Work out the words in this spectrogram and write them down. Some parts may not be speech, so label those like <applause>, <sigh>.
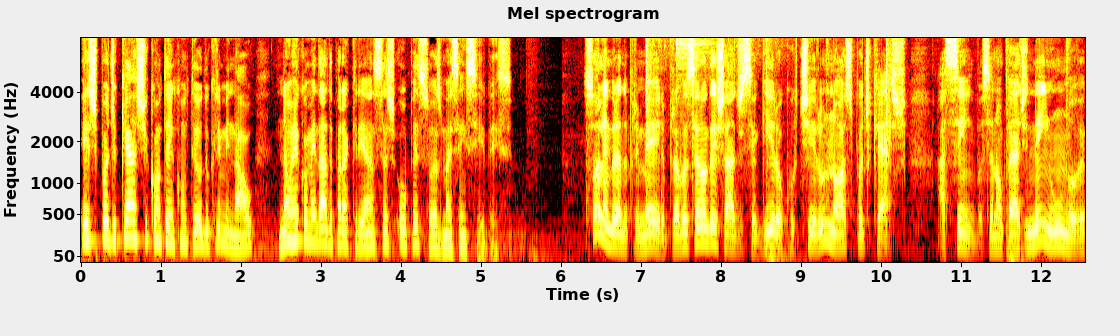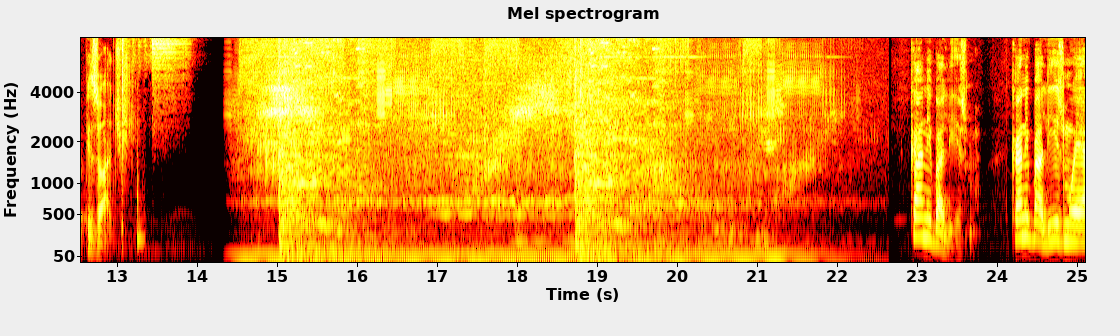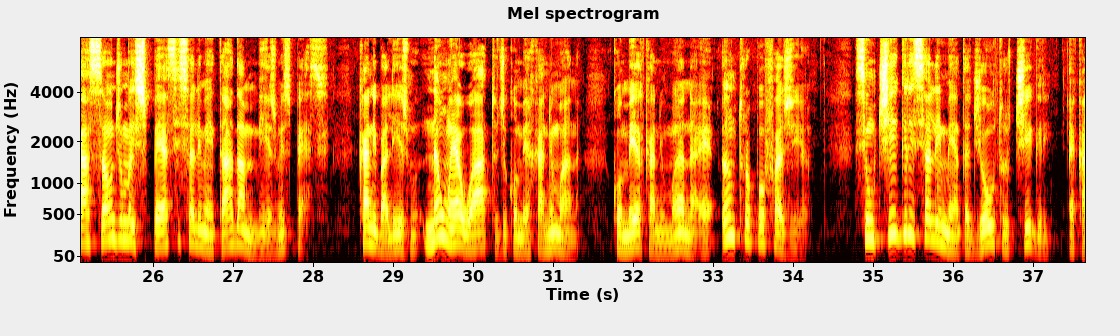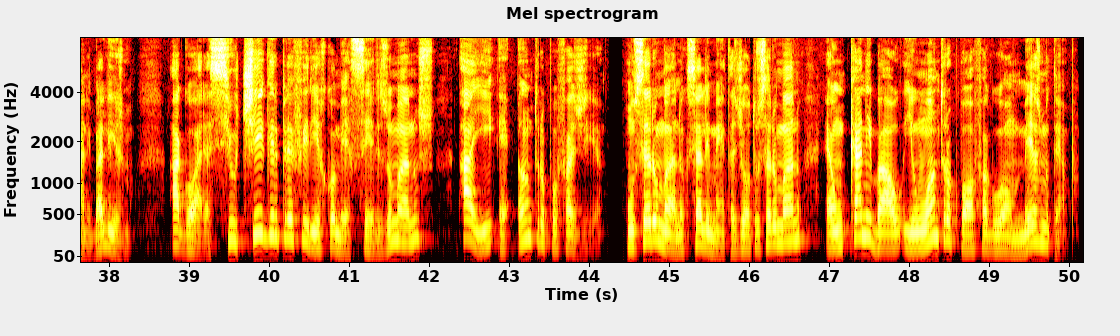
Este podcast contém conteúdo criminal não recomendado para crianças ou pessoas mais sensíveis. Só lembrando primeiro para você não deixar de seguir ou curtir o nosso podcast. Assim, você não perde nenhum novo episódio. Canibalismo. Canibalismo é a ação de uma espécie se alimentar da mesma espécie. Canibalismo não é o ato de comer carne humana. Comer carne humana é antropofagia. Se um tigre se alimenta de outro tigre, é canibalismo. Agora, se o tigre preferir comer seres humanos, aí é antropofagia. Um ser humano que se alimenta de outro ser humano é um canibal e um antropófago ao mesmo tempo.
